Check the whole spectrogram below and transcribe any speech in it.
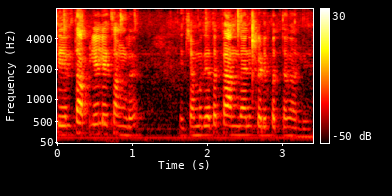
तेल तापलेलं आहे चांगलं. त्याच्यामध्ये आता कांदा आणि कढीपत्ता घालूया.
